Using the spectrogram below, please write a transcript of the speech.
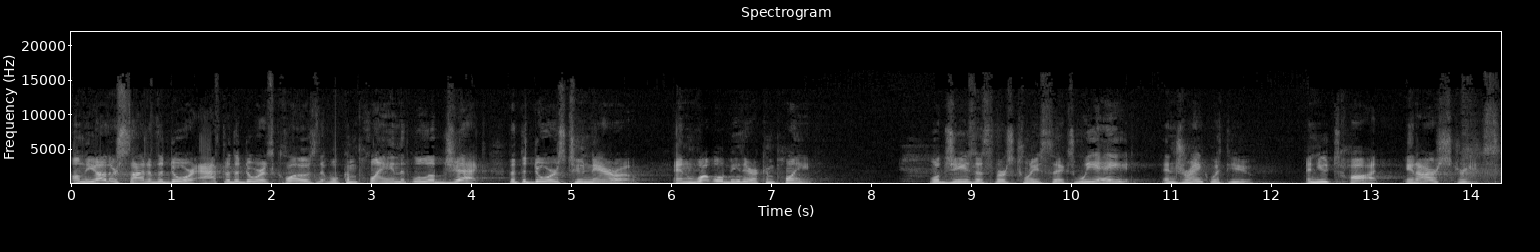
on the other side of the door, after the door is closed, that will complain, that will object that the door is too narrow. And what will be their complaint? Well, Jesus, verse 26, we ate and drank with you, and you taught in our streets.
